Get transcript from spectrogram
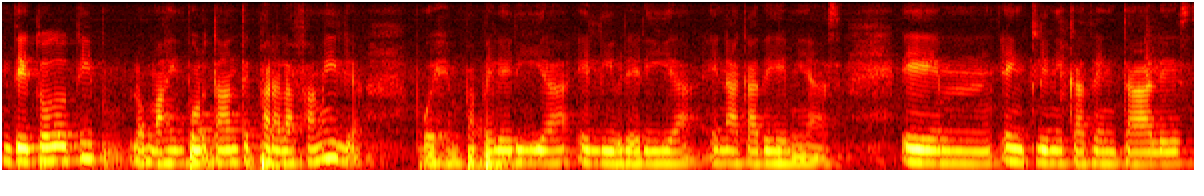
de todo tipo, los más importantes para la familia, pues en papelería, en librería, en academias, en, clínicas dentales,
